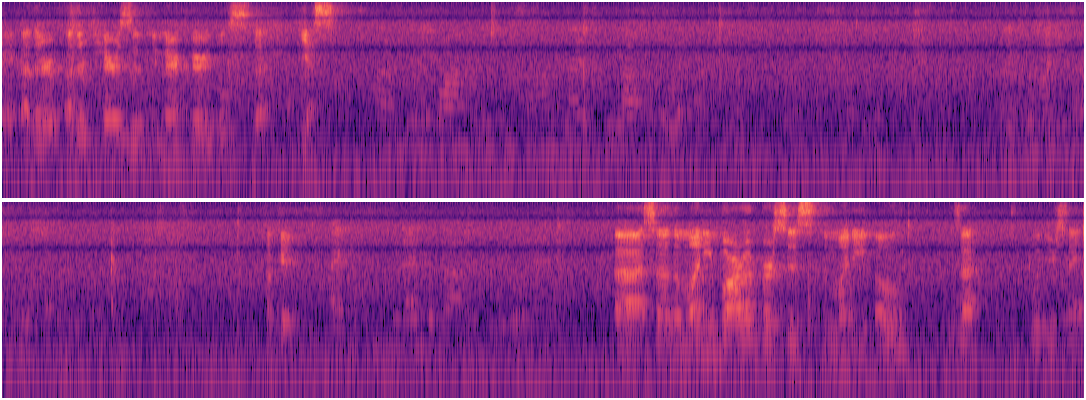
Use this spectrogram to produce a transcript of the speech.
Okay, other other pairs of numeric variables that yes. Um, when you borrow money from someone and then you have to owe it back to them. Like the money that you owe them. Okay. Like, the negative balance variables you owe them. Uh, so the money borrowed versus the money owed? Is that what you're saying?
